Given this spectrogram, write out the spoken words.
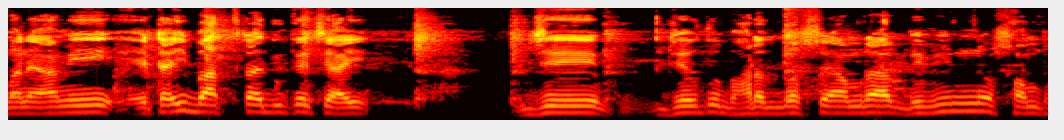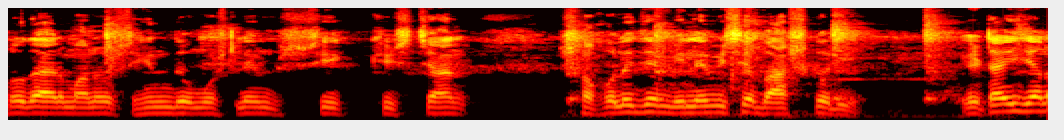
মানে আমি এটাই বার্তা দিতে চাই যে, যেহেতু ভারতবর্ষে আমরা বিভিন্ন সম্প্রদায়ের মানুষ, হিন্দু, মুসলিম, শিখ, খ্রিস্টান, সকলে যে মিলেমিশে বাস করি, এটাই যেন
